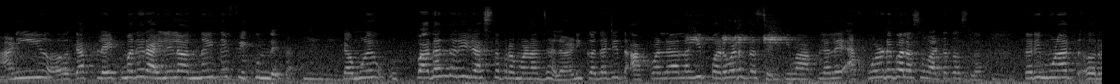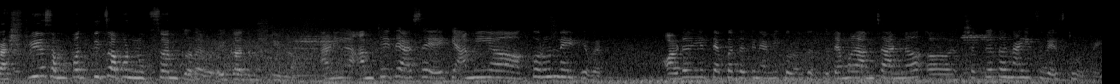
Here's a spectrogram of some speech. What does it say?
आणि त्या प्लेटमध्ये राहिलेलं अन्नही ते फेकून देतात. त्यामुळे उत्पादन जरी जास्त प्रमाणात झालं आणि कदाचित आपल्यालाही परवडत असेल किंवा आपल्याला अफोर्डेबल असं वाटत असलं तरी मुळात राष्ट्रीय संपत्तीचं आपण नुकसान करतो एका दृष्टीनं. आणि आमच्या इथे असं आहे की आम्ही करून नाही ठेवत. ऑर्डर येईल त्या पद्धतीने आम्ही करून ठेवतो त्यामुळे आमचं अन्न शक्यतो नाहीच वेस्ट होते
